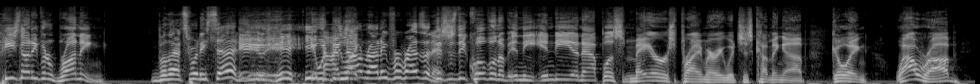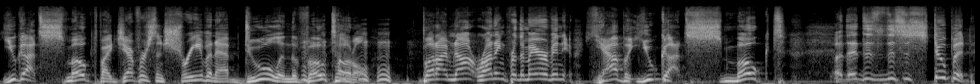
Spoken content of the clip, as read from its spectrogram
He's not even running. Well, that's what he said. It, it, would I'm be not running for president. This is the equivalent of in the Indianapolis mayor's primary, which is coming up, going, wow, Rob, you got smoked by Jefferson Shreve and Abdul in the vote total. but I'm not running for the mayor of India. Yeah, but you got smoked. Uh, this, this is stupid.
